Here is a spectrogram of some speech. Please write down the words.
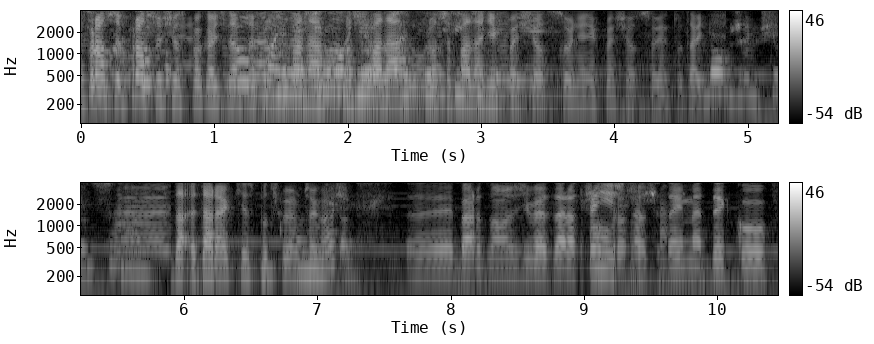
co- proszę, co- proszę się uspokojć, dobrze, co proszę pana, proszę pana, Co proszę pana, niech pan się odsunie, niech pan się odsunie tutaj. Dobrze, już się odsunę. Da Darek, jest pod wpływem czegoś? Yy, bardzo możliwe, zaraz Przynieś poproszę proszę. tutaj medyków.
